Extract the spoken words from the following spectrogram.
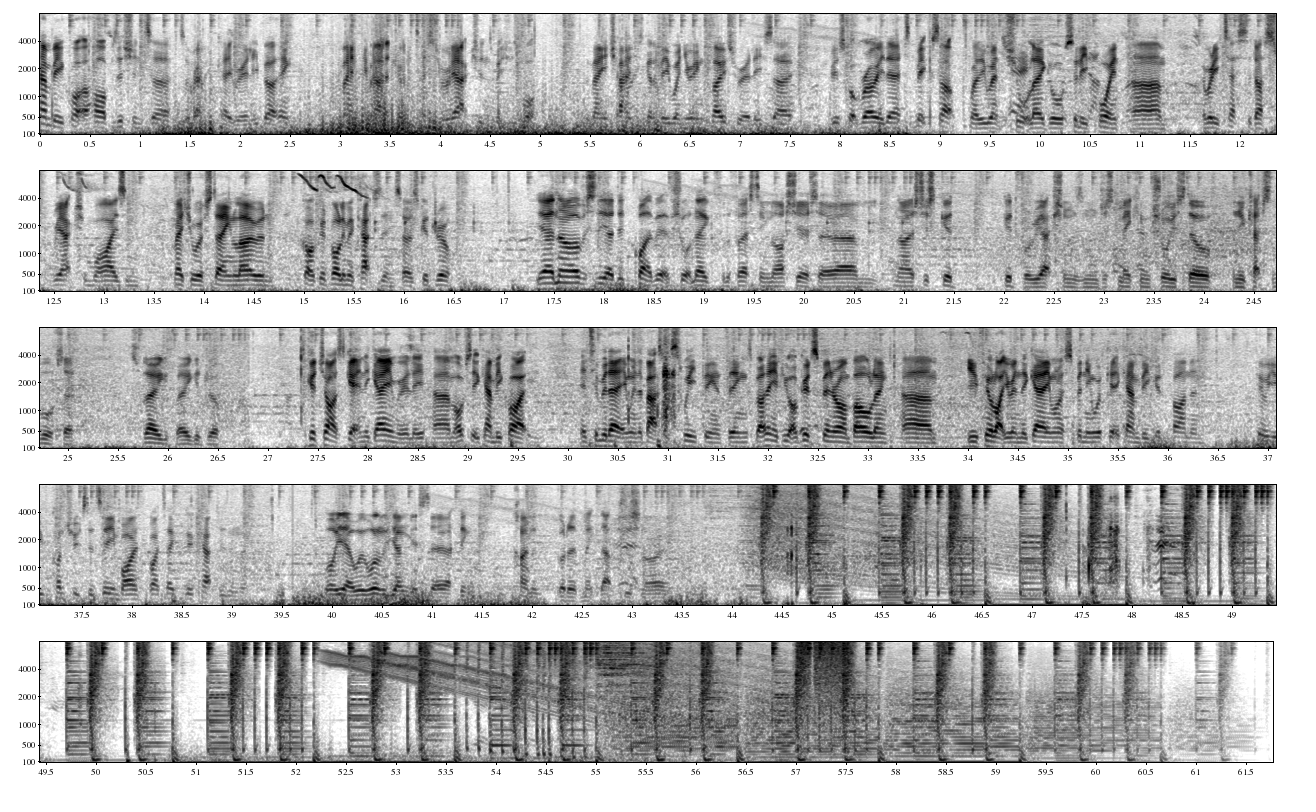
can be quite a hard position to, to replicate really, but I think the main thing about trying to test your reactions, which is what the main challenge is going to be when you're in close really. So we just got Rowie there to mix up whether he went to short leg or silly point, um, and really tested us reaction wise and made sure we are staying low and got a good volume of catches in, so it's a good drill. Yeah, no, obviously I did quite a bit of short leg for the first team last year, so um, no, it's just good, good for reactions and just making sure you still and you catch the ball. So it's a very, very good drill. It's a good chance to get in the game, really. Um, obviously, it can be quite intimidating when the bats are sweeping and things, but I think if you've got a good spinner on bowling, um, you feel like you're in the game on a spinning wicket. It can be good fun and feel you contribute to the team by, by taking good catches in there. Well, yeah, we're one of the youngest, so I think kind of got to make that position our own.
